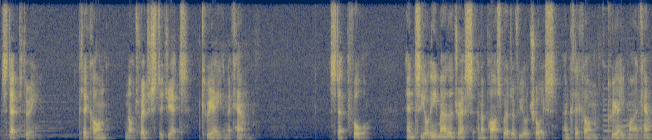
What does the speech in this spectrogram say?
Step 3. Click on Not registered yet, create an account. Step 4. Enter your email address and a password of your choice and click on Create my account.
